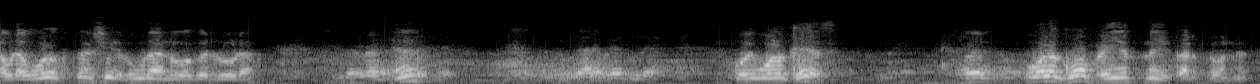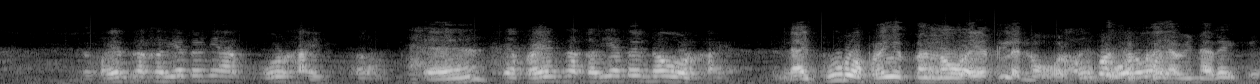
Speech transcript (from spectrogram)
આવડા ઓળખતા છે રૂડા નો વગર રૂડા. કોઈ ઓળખે? ઓળખવા પ્રયત્ન કરતો નથી. પ્રયત્ન કરીએ તો ઓળખાય. હે? પ્રયત્ન કરીએ તો ન ઓળખાય. ના પૂરો પ્રયત્ન ન હોય એટલે ન ઓળખાય ઓળખાયા વિના રહી કે?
